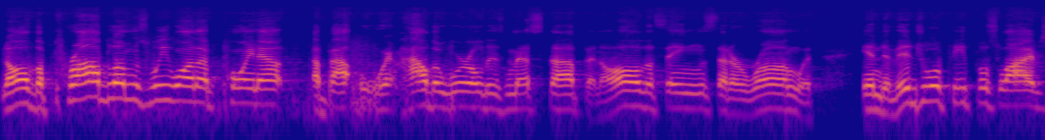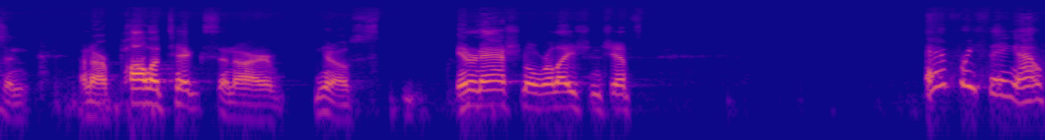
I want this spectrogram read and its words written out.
And all the problems we want to point out about where, how the world is messed up and all the things that are wrong with individual people's lives and, and our politics and our you know international relationships everything out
